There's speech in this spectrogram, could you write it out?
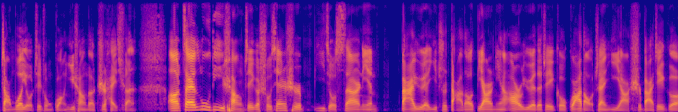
掌握有这种广义上的制海权，啊，在陆地上，这个首先是一九四二年。八月一直打到第二年二月的这个瓜岛战役啊，是把这个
